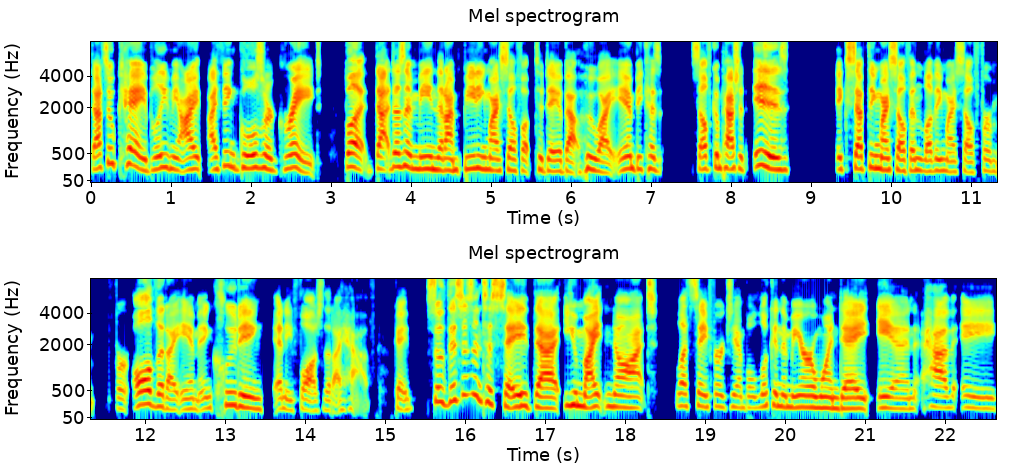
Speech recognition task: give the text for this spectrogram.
that's okay. Believe me, I I think goals are great, but that doesn't mean that I'm beating myself up today about who I am because self-compassion is accepting myself and loving myself for for all that I am, including any flaws that I have. Okay. So this isn't to say that you might not let's say, for example, look in the mirror one day and have a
